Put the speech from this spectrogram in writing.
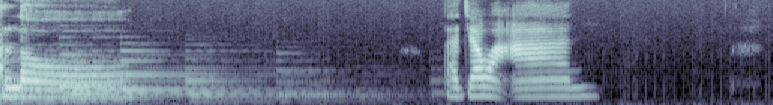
Hello，大家晚安，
